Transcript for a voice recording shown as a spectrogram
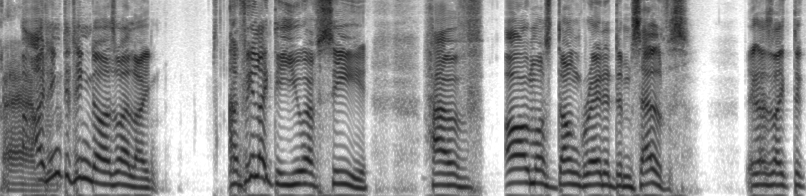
um, I think the thing though as well, like I feel like the UFC have almost downgraded themselves because like the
